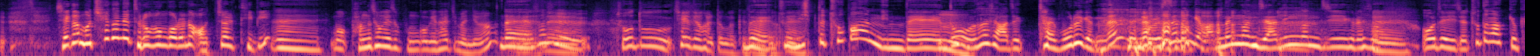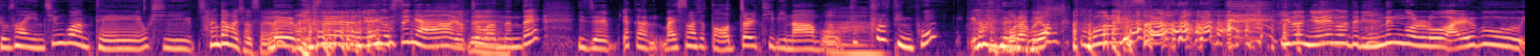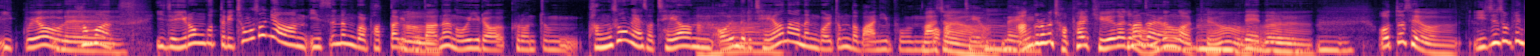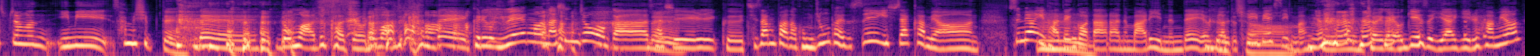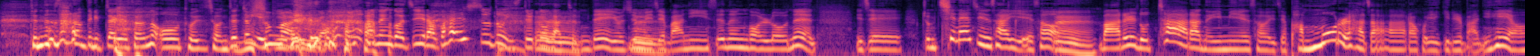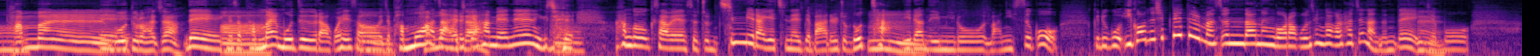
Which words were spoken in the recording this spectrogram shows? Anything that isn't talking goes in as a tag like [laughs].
제가 뭐 최근에 들어본 거로는 어쩔 TV 네. 뭐 방송에서 본 거긴 하지만요. 네, 네 사실 네. 저도 최경 활동가 네, 저 20대 초반인데도 음. 사실 아직 잘 모르겠는 이걸 쓰는 게 맞는 건지 아닌 건지 그래서 네. 어제 이제 초등학교 교사인 친구한테 혹시 상담하셨어요? 네, 무슨 유행어 쓰냐 여쭤봤는데 네. 이제 약간 말씀하셨던 어쩔 TV나 뭐 아. 푸푸르 핑퐁 이런 뭐라고요? [laughs] 모르겠어요. [laughs] 이런 유행어들이 있는 걸로 알고 있고요. 네. 다만 이제 이런 것들이 청소년이 쓰는 걸 봤다기보다는 어. 오히려 그런 좀 방송에서 재현 아. 어른들이 재현하는 걸 좀 더 많이 본 것 같아요. 음. 네. 안 그러면 접할 기회가 좀 맞아요. 없는 것 같아요. 음. 네네. 음. 음. 어떠세요? 이진성 편집장은 이미 30대. [laughs] 네. 너무 아득하죠. 너무 아득한데. 그리고 유행어나 신조어가 네. 사실 그 지상파나 공중파에서 쓰이기 시작하면 수명이 다 된 거다라는 말이 있는데 여기가 그렇죠. 또 KBS인 만큼 저희가 여기에서 이야기를 하면 듣는 사람들 입장에서는 어 도대체 전제적 얘기를 [laughs] 하는 거지라고 할 수도 있을 것 네. 같은데 요즘 네. 이제 많이 쓰는 걸로는 이제 좀 친해진 사이에서 네. 말을 놓자라는 의미에서 이제 반모를 하자라고 얘기를 많이 해요. 반말 네. 모드로 하자. 네, 그래서 아. 반말 모드라고 해서 어. 이제 반모하자, 반모하자, 이렇게 하면은 이제 어. 한국 사회에서 좀 친밀하게 지낼 때 말을 좀 놓자 음. 이런 의미로 많이 쓰고 그리고 이거는 10대들만 쓴다는 거라고는 생각을 하진 않는데 네. 이제 뭐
